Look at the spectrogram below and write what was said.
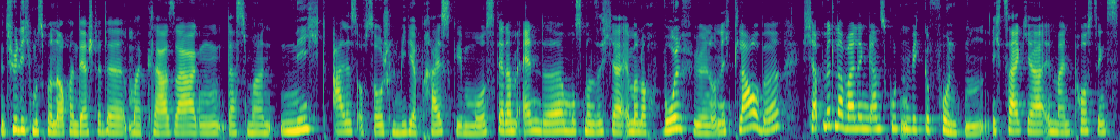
natürlich muss man auch an der Stelle mal klar sagen, dass man nicht alles auf Social Media preisgeben muss. Denn am Ende muss man sich ja immer noch wohlfühlen. Und ich glaube, ich habe mittlerweile einen ganz guten Weg gefunden. Ich zeige ja in meinen Postings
